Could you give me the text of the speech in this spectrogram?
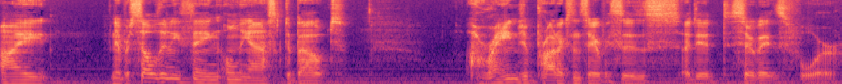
I never sold anything, only asked about a range of products and services. I did surveys for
